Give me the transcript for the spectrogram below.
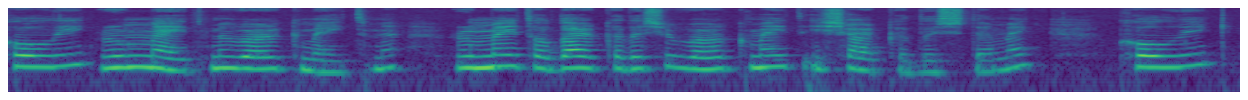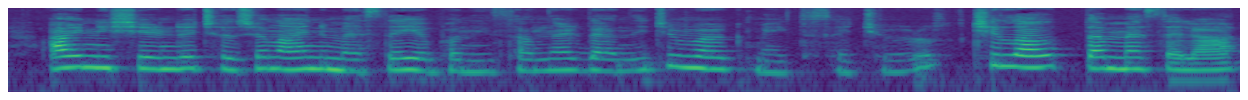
Colleague, roommate mi, workmate mi? Roommate o da arkadaşı, workmate iş arkadaşı demek. Colleague aynı iş yerinde çalışan, aynı mesleği yapan insanlar dendiği için workmate seçiyoruz. Chill out da mesela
